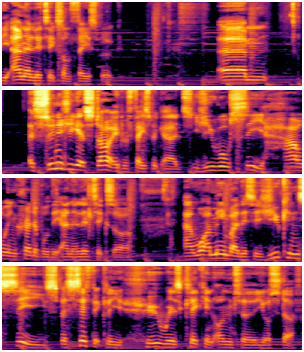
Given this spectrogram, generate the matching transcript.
the analytics on Facebook. Um, as soon as you get started with Facebook ads, you will see how incredible the analytics are. And what I mean by this is you can see specifically who is clicking onto your stuff,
